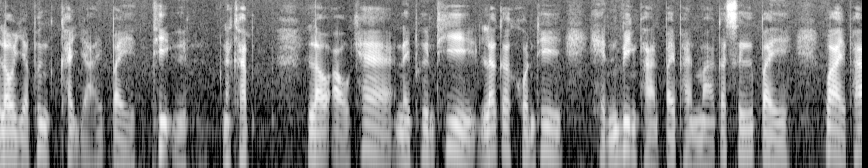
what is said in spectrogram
เราอย่าเพิ่งขยายไปที่อื่นนะครับ เราเอาแค่ในพื้นที่แล้วก็คนที่เห็นวิ่งผ่านไปผ่านมาก็ซื้อไปไหว้พระ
